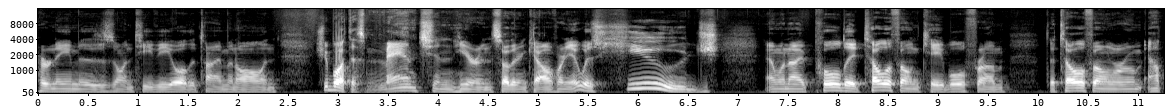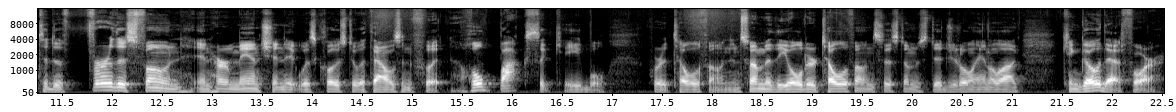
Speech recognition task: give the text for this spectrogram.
her name is on TV all the time and all. And she bought this mansion here in Southern California. It was huge. And when I pulled a telephone cable from the telephone room out to the furthest phone in her mansion, it was close to a thousand foot. A whole box of cable for a telephone. And some of the older telephone systems, digital, analog, can go that far,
